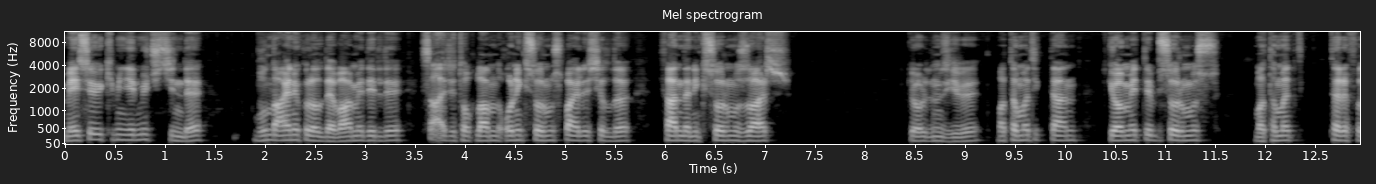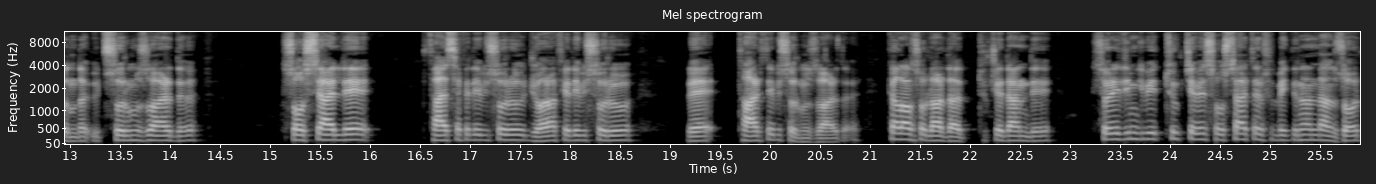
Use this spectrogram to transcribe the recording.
MSU 2023 için de bunda aynı kural devam edildi. Sadece toplamda 12 sorumuz paylaşıldı. Fenden 2 sorumuz var. Gördüğünüz gibi matematikten geometri bir sorumuz, matematik tarafında 3 sorumuz vardı. Sosyalde, felsefede bir soru, coğrafyada bir soru ve tarihte bir sorumuz vardı. Kalan sorular da Türkçedendi. Söylediğim gibi Türkçe ve sosyal tarafı beklenenden zor.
